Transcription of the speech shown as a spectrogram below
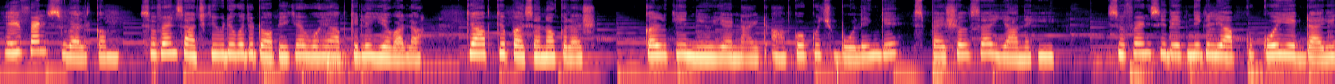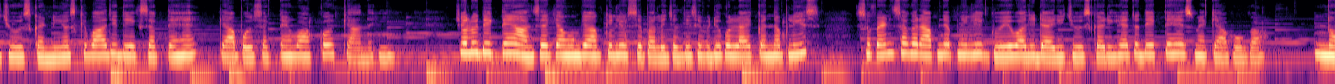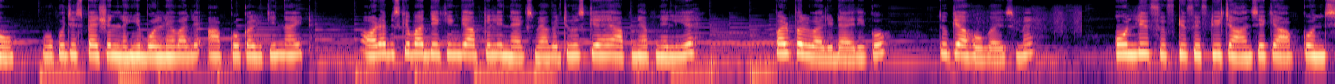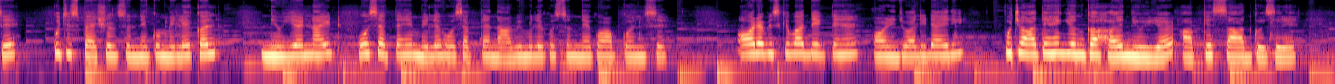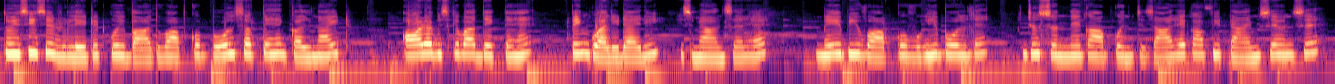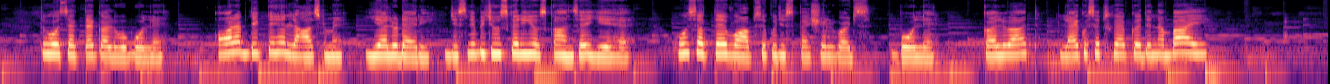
Hey friends welcome so friends आज की video का जो टॉपिक है वो है आपके लिए ये वाला। क्या आपके पर्सन और क्रश कल की न्यू ईयर नाइट आपको कुछ बोलेंगे? स्पेशल सा या नहीं? सो फ्रेंड्स ये देखने के लिए आपको कोई एक डायरी चूज़ करनी है उसके बाद ही देख सकते हैं क्या बोल सकते हैं वो आपको क्या नहीं। चलो देखते हैं आंसर क्या होंगे आपके लिए उससे पहले जल्दी से वीडियो को लाइक करना प्लीज़ सो फ्रेंड्स अगर आपने अपने लिए ग्वे वाली डायरी चूज़ करी है तो देखते हैं इसमें क्या होगा। नो no, वो कुछ स्पेशल नहीं बोलने वाले आपको कल की नाइट और अब इसके बाद देखेंगे आपके लिए नेक्स्ट में, अगर चूज़ किया है आपने अपने लिए पर्पल वाली डायरी को तो क्या होगा इसमें? ओनली फिफ्टी फिफ्टी चांस है कि आपको उनसे कुछ स्पेशल सुनने को मिले कल न्यू ईयर नाइट हो सकता है मिले, हो सकता है ना भी मिले कुछ सुनने को आपको उनसे। और अब इसके बाद देखते हैं ऑरेंज वाली डायरी वो चाहते हैं कि उनका हर न्यू ईयर आपके साथ गुजरे। तो इसी से रिलेटेड कोई बात, वो आपको बोल सकते हैं कल नाइट और अब इसके बाद देखते हैं पिंक वाली डायरी इसमें आंसर है। मे बी वो आपको वही बोल दें, जो सुनने का आपको इंतज़ार है काफ़ी टाइम से उनसे। तो हो सकता है कल वो बोलें। और अब देखते हैं लास्ट में येलो डायरी जिसने भी चूज़ करी है, उसका आंसर ये है। हो सकता है वो आपसे कुछ स्पेशल वर्ड्स बोलें। कल बात। लाइक और सब्सक्राइब कर देना। बाय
